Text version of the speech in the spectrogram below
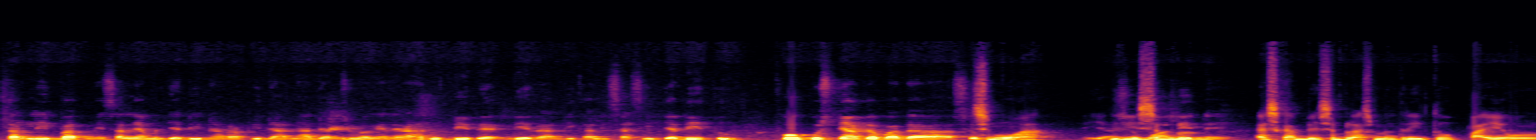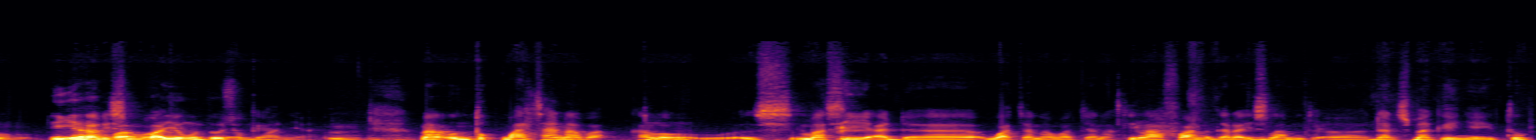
terlibat misalnya menjadi narapidana dan sebagainya harus diradikalisasi. Jadi itu fokusnya kepada semua. semua. Ya, Jadi lini. SKB 11 menteri itu payung iya, dari semua. payung untuk semuanya. Hmm. Nah, untuk wacana, Pak, kalau hmm. masih ada wacana-wacana khilafah negara hmm. Islam hmm. dan sebagainya itu,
